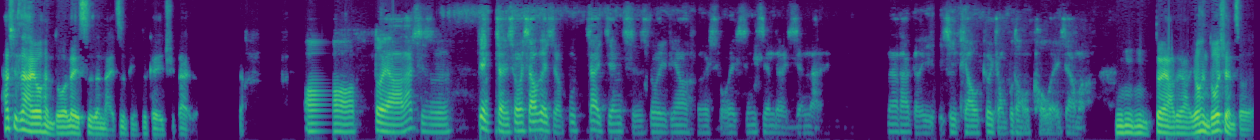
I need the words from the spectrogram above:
他其实还有很多类似的奶制品是可以取代的。哦，对啊，他其实变成说消费者不再坚持说一定要喝所谓新鲜的鲜奶，那他可以去挑各种不同的口味，这样吗？嗯嗯嗯，对啊对啊，有很多选择。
